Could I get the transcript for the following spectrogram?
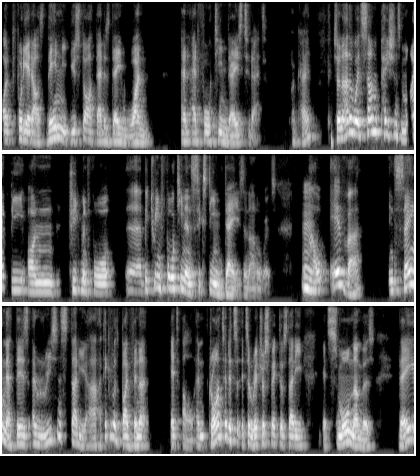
on 48 hours, then you start that as day one and add 14 days to that. Okay. So, in other words, some patients might be on treatment for uh, between 14 and 16 days, in other words. Mm. However, in saying that, there's a recent study, uh, I think it was by Venner et al. And granted, it's, it's a retrospective study, it's small numbers, they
